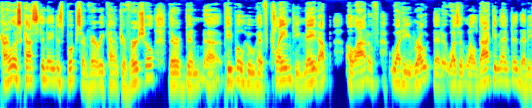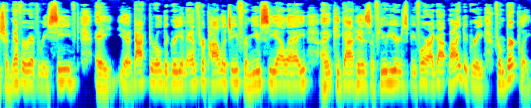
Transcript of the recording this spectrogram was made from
Carlos Castaneda's books are very controversial. There have been uh, people who have claimed he made up a lot of what he wrote, that it wasn't well documented, that he should never have received a, a doctoral degree in anthropology from UCLA. I think he got his a few years before I got my degree from Berkeley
